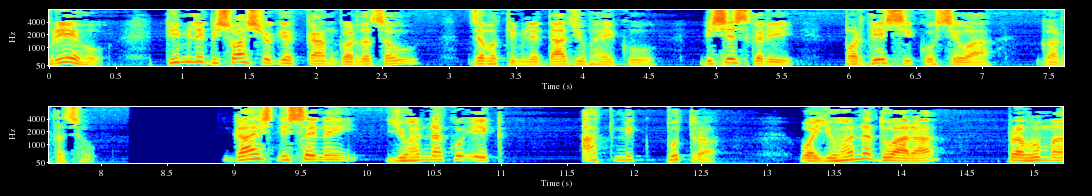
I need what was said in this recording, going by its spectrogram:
प्रिय हो तिमीले विश्वासयोग्य काम गर्दछौ जब तिमीले दाजुभाइको विशेष गरी परदेशीको सेवा गर्दछौ। गायस निश्चय नै युहन्नाको एक आत्मिक पुत्र वा युहन्नाद्वारा प्रभुमा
